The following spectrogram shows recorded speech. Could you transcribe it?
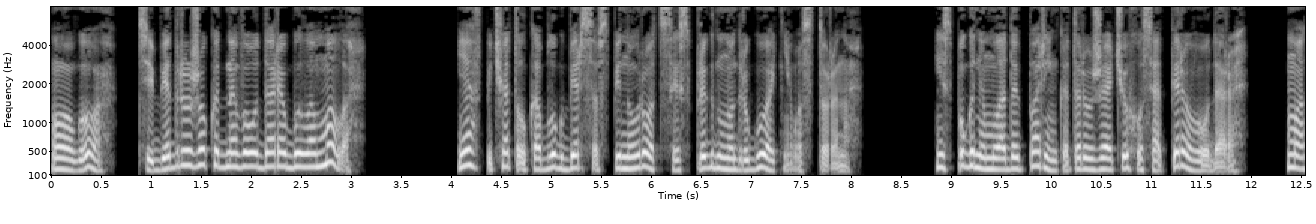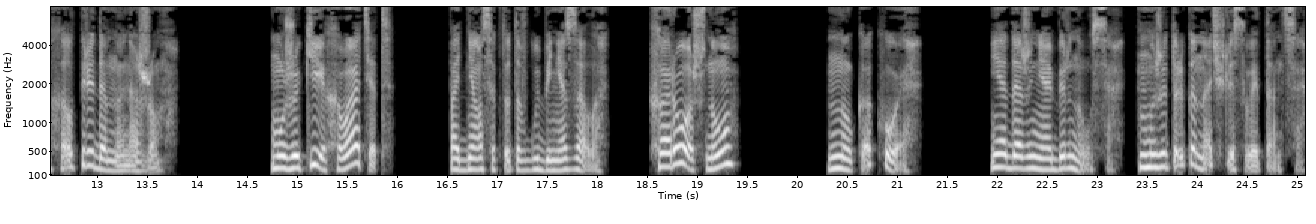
«Ого, тебе, дружок, одного удара было мало?» Я впечатал каблук Берса в спину уродца и спрыгнул на другую от него сторону. Испуганный молодой парень, который уже очухался от первого удара, махал передо мной ножом. «Мужики, хватит!» — поднялся кто-то в глубине зала. «Хорош, ну!» «Ну, какое?» Я даже не обернулся. Мы же только начали свои танцы.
